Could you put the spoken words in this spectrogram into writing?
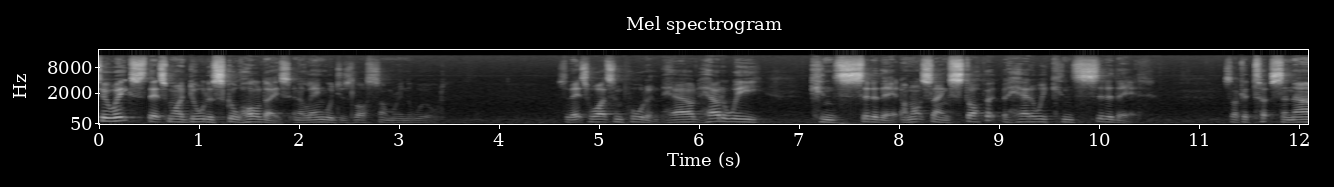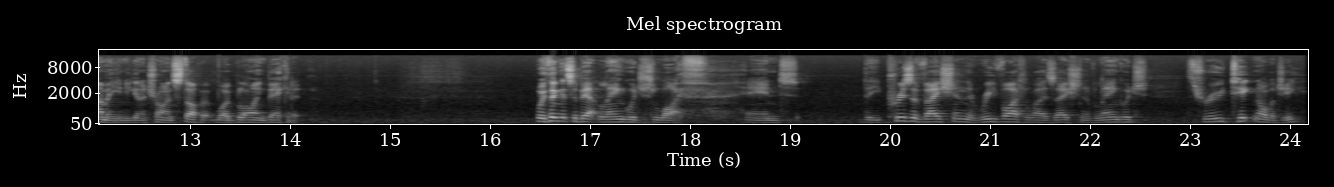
Two weeks, that's my daughter's school holidays, and a language is lost somewhere in the world. So that's why it's important. How, how do we consider that? I'm not saying stop it, but how do we consider that? It's like a tsunami, and you're going to try and stop it by blowing back at it. We think it's about language life and the preservation, the revitalisation of language through technology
